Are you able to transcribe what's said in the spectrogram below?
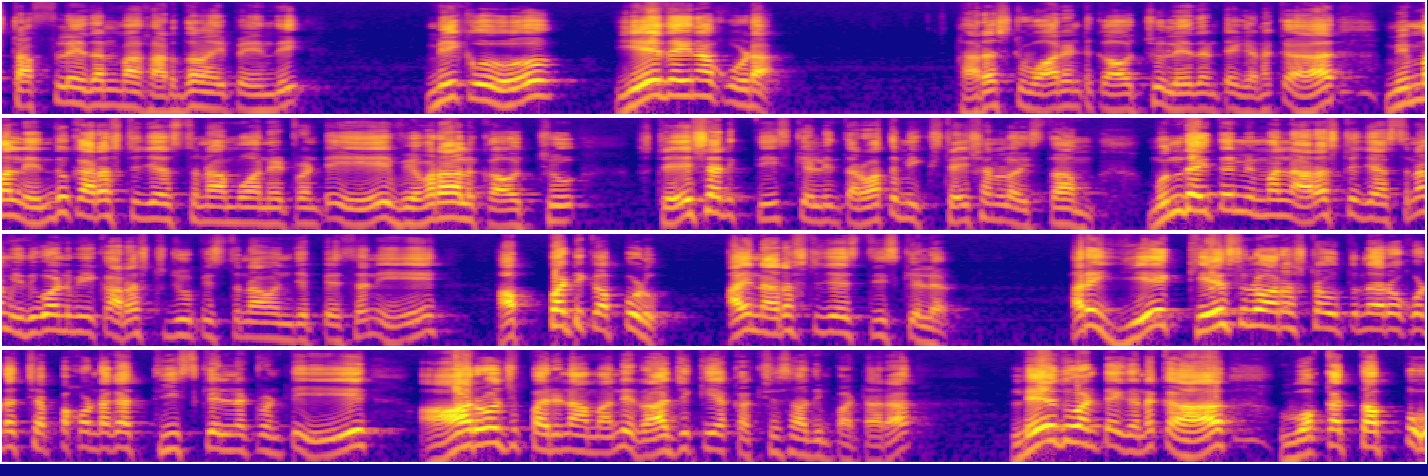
స్టఫ్ లేదని మాకు అర్థమైపోయింది. మీకు ఏదైనా కూడా అరెస్ట్ వారెంట్ కావచ్చు లేదంటే గనక మిమ్మల్ని ఎందుకు అరెస్ట్ చేస్తున్నాము అనేటువంటి వివరాలు కావచ్చు. స్టేషన్కి తీసుకెళ్ళిన తర్వాత మీకు స్టేషన్లో ఇస్తాం. ముందైతే మిమ్మల్ని అరెస్ట్ చేస్తున్నాం. ఇదిగోండి మీకు అరెస్ట్ చూపిస్తున్నాం అని చెప్పేసి అని అప్పటికప్పుడు ఆయన అరెస్ట్ చేసి తీసుకెళ్ళారు. అరే ఏ కేసులో అరెస్ట్ అవుతున్నారో కూడా చెప్పకుండా తీసుకెళ్ళినటువంటి ఆ రోజు పరిణామాన్ని రాజకీయ కక్ష సాధింపంటారా లేదు అంటే గనక ఒక తప్పు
